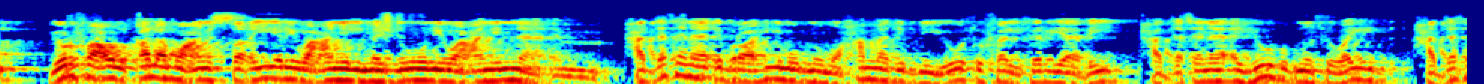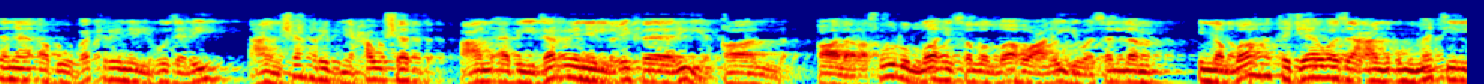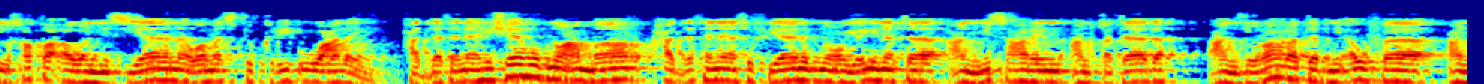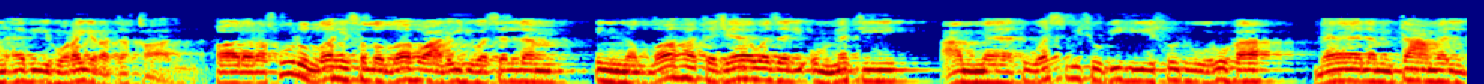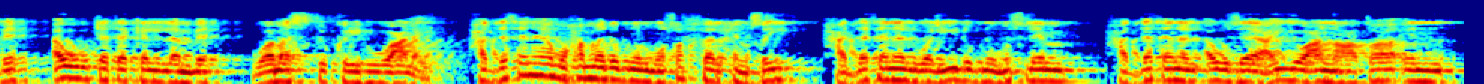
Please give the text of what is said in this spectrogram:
يرفع القلم عن الصغير وعن المجنون وعن النائم. حدثنا إبراهيم بن محمد بن يوسف الفريابي حدثنا أيوب بن سويد حدثنا أبو بكر الهذلي عن شهر بن حوشب عن أبي ذر الغفاري قال قال رسول الله صلى الله عليه وسلم إن الله تجاوز عن أمتي الخطأ والنسيان وما استكرهوا عليه. حدثنا هشام بن عمار حدثنا سفيان بن عيينة عن مسعر عن قتادة عن زرارة بن أوفى عن أبي هريرة قال قال رسول الله صلى الله عليه وسلم إن الله تجاوز لأمتي عما توسوس به صدورها ما لم تعمل به أو تتكلم به وما استكرهوا عليه. حدثنا محمد بن المصفى الحمصي حدثنا الوليد بن مسلم حدثنا الأوزاعي عن عطاء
